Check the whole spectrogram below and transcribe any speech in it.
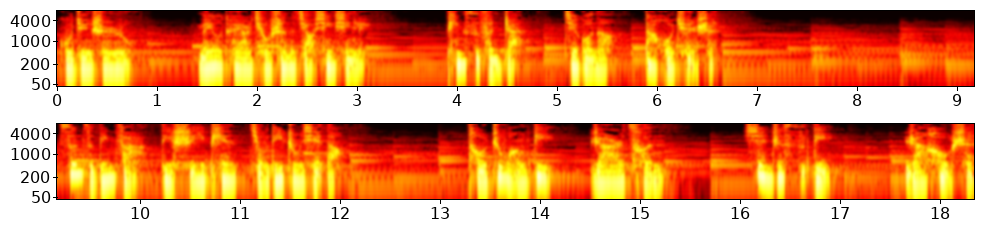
孤军深入。没有退而求生的侥幸心理，拼死奋战，结果呢，大获全胜。《孙子兵法》第十一篇《九地》中写道：“投之亡地，然而存；陷之死地，然后生。”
